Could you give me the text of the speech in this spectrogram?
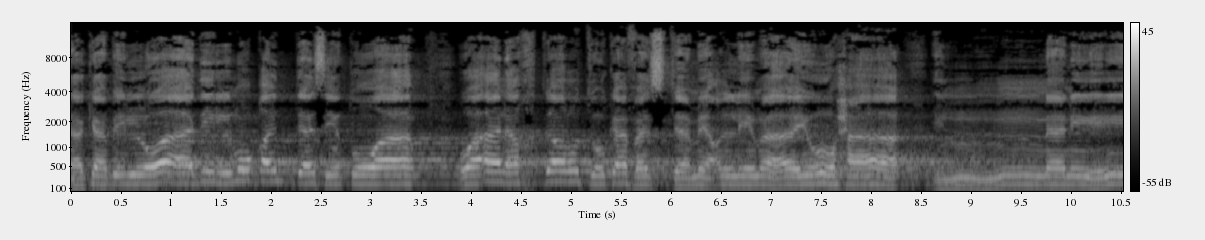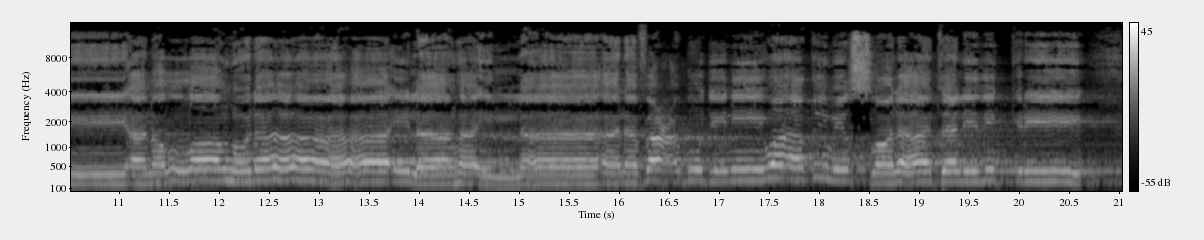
إنك بالوادي المقدس طوى وأنا اخترتك فاستمع لما يوحى. إنني أنا الله لا إله إلا أنا فاعبدني وأقم الصلاة لذكري.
